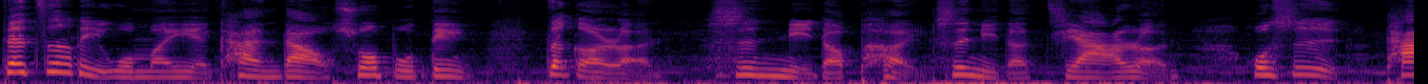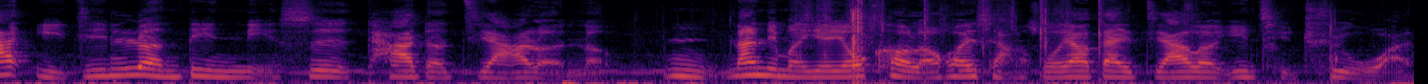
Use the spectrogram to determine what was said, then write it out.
在这里，我们也看到，说不定这个人是你的朋，是你的家人，或是他已经认定你是他的家人了。嗯，那你们也有可能会想说要带家人一起去玩。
